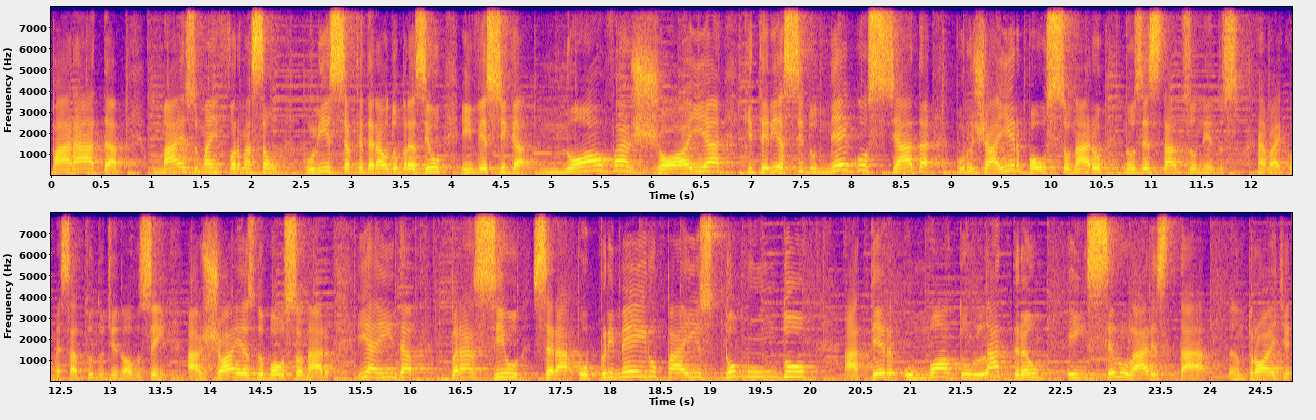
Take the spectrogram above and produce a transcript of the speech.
parada. Mais uma informação: Polícia Federal do Brasil investiga nova joia que teria sido negociada por Jair Bolsonaro nos Estados Unidos. Vai começar tudo de novo, sim, as joias do Bolsonaro. E ainda, Brasil será o primeiro país do mundo a ter o modo ladrão em celulares da Android.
